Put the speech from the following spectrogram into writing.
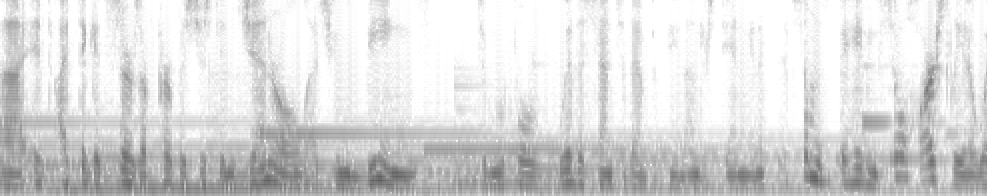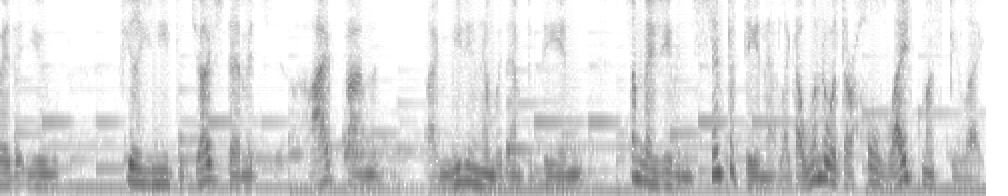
uh, it, i think it serves our purpose just in general as human beings to move forward with a sense of empathy and understanding and if, if someone's behaving so harshly in a way that you feel you need to judge them it's i've found that by meeting them with empathy and sometimes even sympathy in that. Like, I wonder what their whole life must be like.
